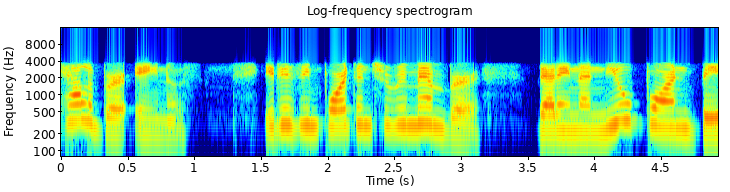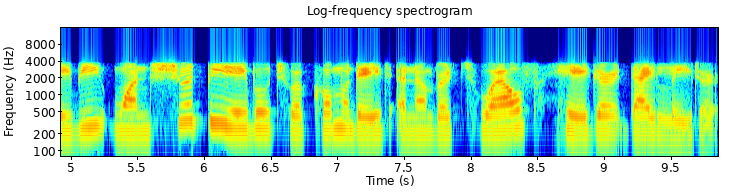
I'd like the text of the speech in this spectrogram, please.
caliber anus, it is important to remember that in a newborn baby, one should be able to accommodate a number 12 Hegar dilator.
